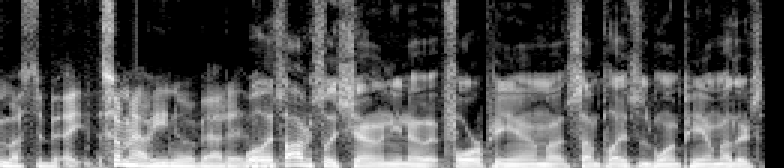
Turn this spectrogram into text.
it must have been somehow he knew about it. Well, it's obviously shown, you know, at 4 p.m. At some places, 1 p.m. Others.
